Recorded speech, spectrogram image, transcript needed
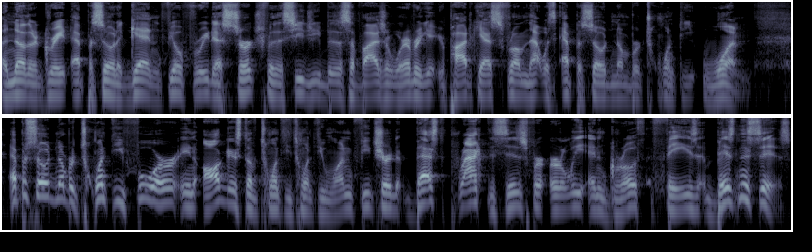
Another great episode. Again, feel free to search for the CG Business Advisor wherever you get your podcasts from. That was episode number 21. Episode number 24 in August of 2021 featured best practices for early and growth phase businesses.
